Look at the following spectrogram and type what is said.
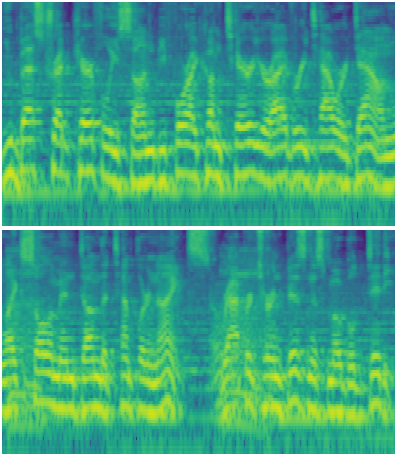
You best tread carefully, son, before I come tear your ivory tower down like Solomon done the Templar Knights. Rapper turned business mogul Diddy,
